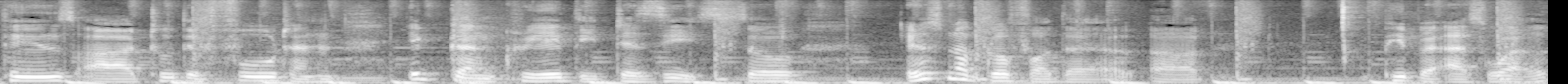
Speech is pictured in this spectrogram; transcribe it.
things uh, to the food and it can create the disease. So it's not good for the uh, people as well.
